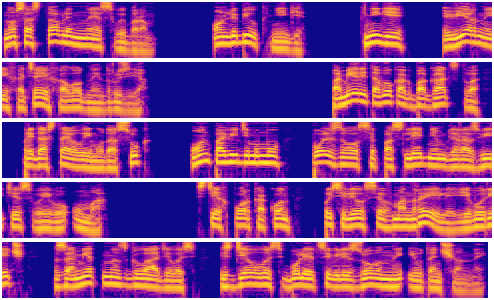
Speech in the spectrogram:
но составленная с выбором. Он любил книги. Книги – верные, хотя и холодные друзья. По мере того, как богатство предоставило ему досуг, он, по-видимому, пользовался последним для развития своего ума. С тех пор, как он поселился в Монрейле, его речь заметно сгладилась, сделалась более цивилизованной и утонченной.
